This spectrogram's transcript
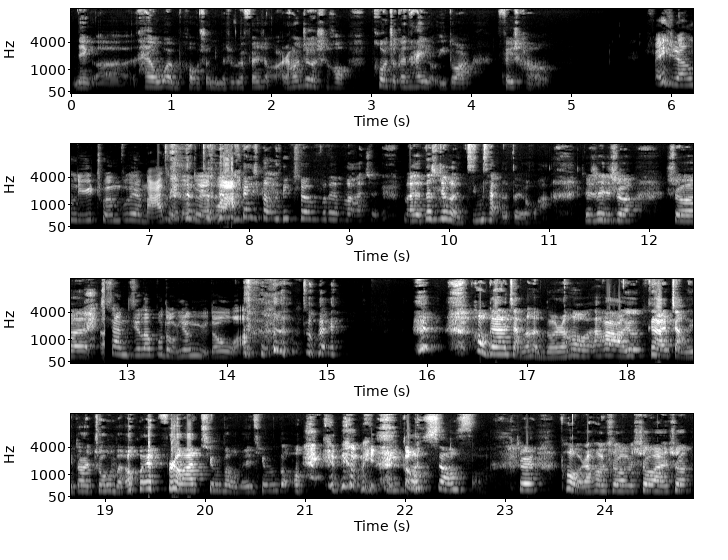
那个他又问 Paul 说你们是不是分手了？然后这个时候 Paul 就跟他有一段非常。非常驴唇不对马嘴的对话，非常驴唇不对马嘴马嘴，但是就很精彩的对话，就是说说像极了不懂英语的我。对，后跟他讲了很多，然后他爸爸又跟他讲了一段中文，我也不知道他听懂没听懂，肯定没听懂，笑死了。就是 Paul，然后说说完说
